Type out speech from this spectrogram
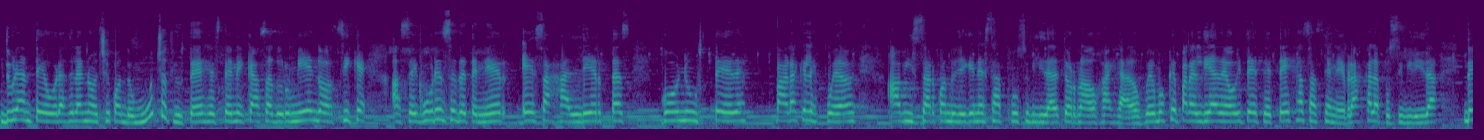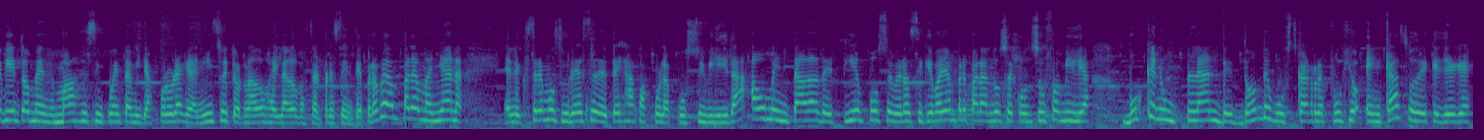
durante horas de la noche cuando muchos de ustedes estén en casa durmiendo. Así que asegúrense de tener esas alertas con ustedes para que les puedan avisar cuando lleguen esta posibilidad de tornados aislados. Vemos que para el día de hoy desde Texas hasta Nebraska la posibilidad de vientos más de 50 millas por hora, granizo y tornados aislados va a estar presente. Pero vean para mañana el extremo sureste de Texas bajo la posibilidad aumentada de tiempo severo, así que vayan preparándose con su familia, busquen un plan de dónde buscar refugio en caso de que llegue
